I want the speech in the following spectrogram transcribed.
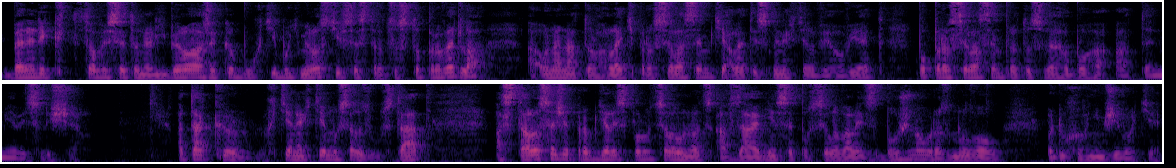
Benediktovi se to nelíbilo a řekl, Bůh ti buď milostiv, sestro, co jsi to provedla? A ona na to, hleď, prosila jsem tě, ale ty jsi mi nechtěl vyhovět, poprosila jsem proto svého Boha a ten mě vyslyšel. A tak eh, chtě nechtě musel zůstat a stalo se, že probděli spolu celou noc a vzájemně se posilovali s božnou rozmluvou o duchovním životě.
